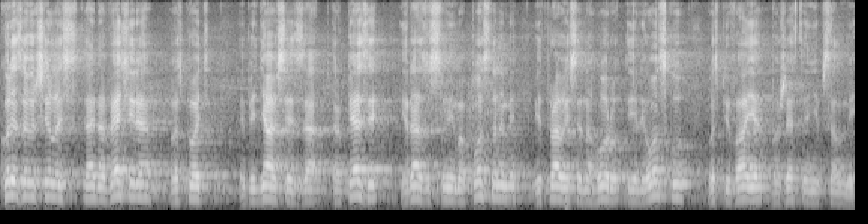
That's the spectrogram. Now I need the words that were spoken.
Коли завершилась тайна вечеря, Господь піднявся за трапези і разом з своїми апостолами відправився на гору Іліонську, воспіває божественні псалми.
